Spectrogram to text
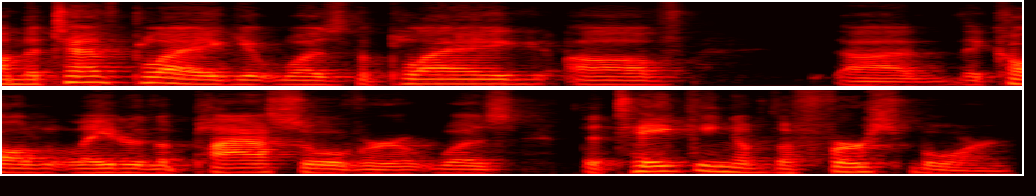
on the 10th plague, it was the plague of, uh, they called it later the Passover. It was the taking of the firstborn.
